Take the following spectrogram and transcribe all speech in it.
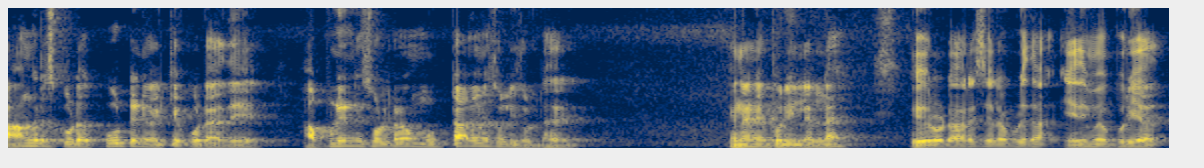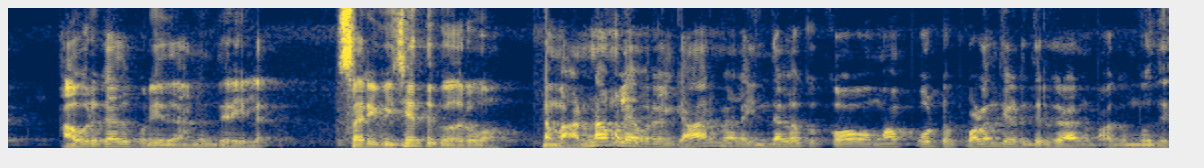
காங்கிரஸ் கூட கூட்டணி வைக்கக்கூடாது அப்படின்னு சொல்கிற முட்டாள்னு சொல்லி சொல்கிறாரு என்னன்னே புரியலல்ல? இவரோட அரசியல் அப்படி தான் எதுவுமே புரியாது. அவருக்கு அது புரியுதான்னு தெரியல. சரி விஷயத்துக்கு வருவோம். நம்ம அண்ணாமலை அவர்கள் யார் மேலே இந்த அளவுக்கு கோபமாக போட்டு பொழந்து எடுத்திருக்கிறாருன்னு பார்க்கும்போது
